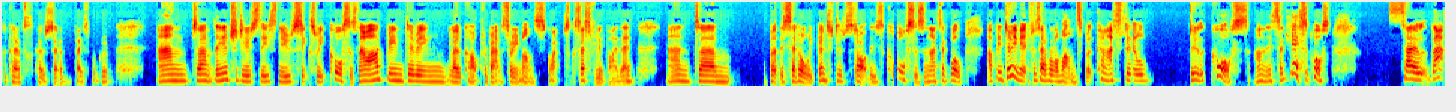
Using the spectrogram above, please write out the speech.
the health coach set up a Facebook group, and um, they introduced these new six week courses. Now, I'd been doing low carb for about three months quite successfully by then. And, um, but they said, Oh, we're going to start these courses. And I said, Well, I've been doing it for several months, but can I still do the course? And they said, Yes, of course. So that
